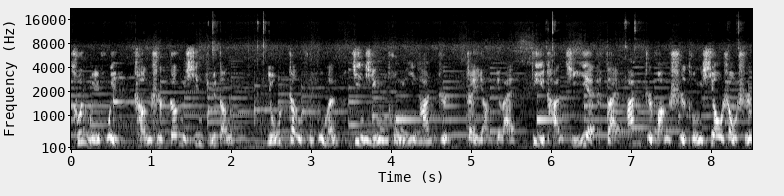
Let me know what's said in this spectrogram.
村委会、城市更新局等，由政府部门进行统一安置。这样一来，地产企业在安置房视同销售时，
